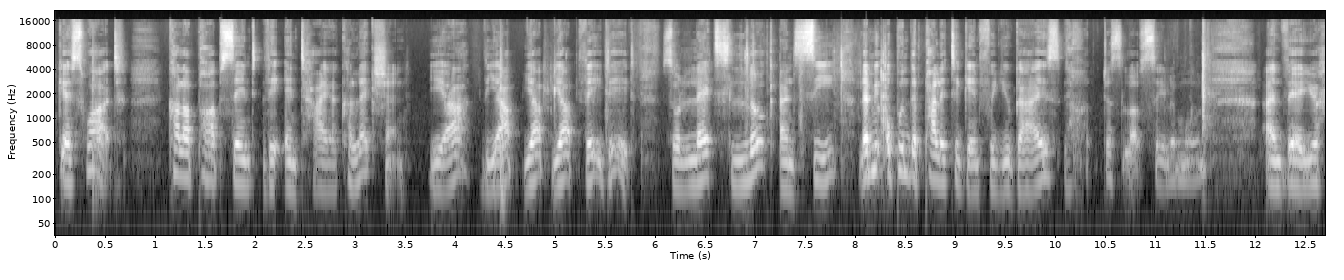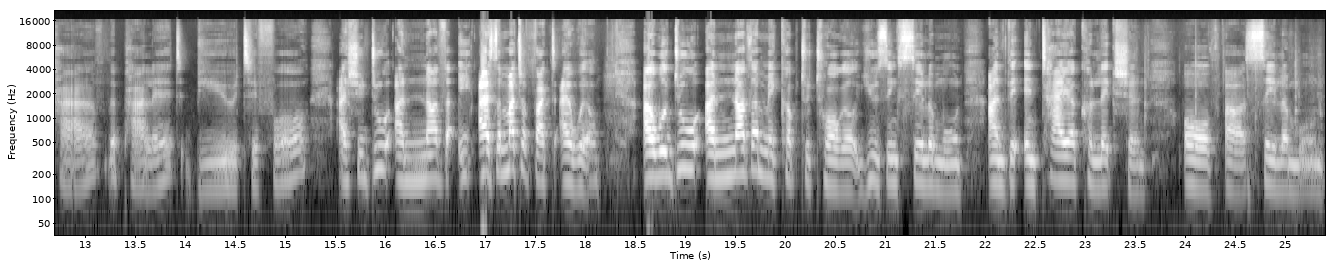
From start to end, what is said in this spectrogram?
Guess what? Colourpop sent the entire collection. Yeah, yep, yep, yep, they did. So let's look and see. Let me open the palette again for you guys. Just love Sailor Moon. And there you have the palette. Beautiful. I should do another, as a matter of fact, I will. I will do another makeup tutorial using Sailor Moon and the entire collection of uh, Sailor Moon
